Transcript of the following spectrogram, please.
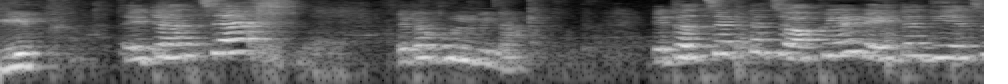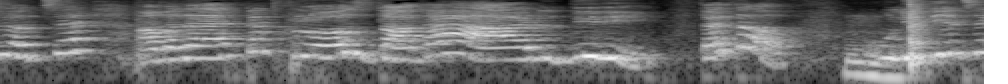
গিফট এটা হচ্ছে এটা ভুলবি না। এটা হচ্ছে একটা চকলেট এটা দিয়েছে হচ্ছে আমাদের একটা ক্লোজ দাদা আর দিদি তাই তো? উনি দিয়েছে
